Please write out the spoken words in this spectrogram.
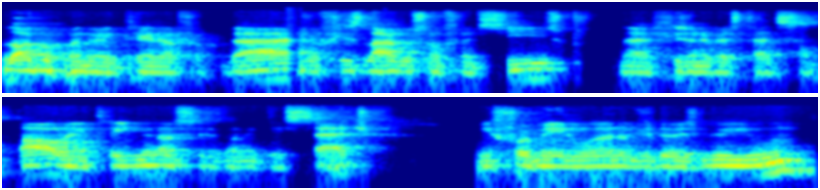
Logo quando eu entrei na faculdade, eu fiz Lago São Francisco, né? fiz a Universidade de São Paulo, entrei em 1997, me formei no ano de 2001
